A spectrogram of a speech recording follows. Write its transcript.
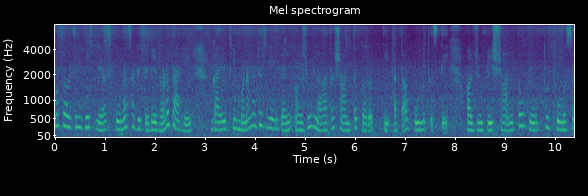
तोच अर्जुन भोसले आज कोणासाठी तरी रडत आहे. गायत्री मनामध्येच बोलते आणि अर्जुनला आता शांत करत ती आता बोलत असते. अर्जुन प्लीज शांत हो तू थोडंसं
